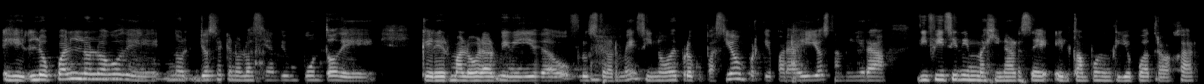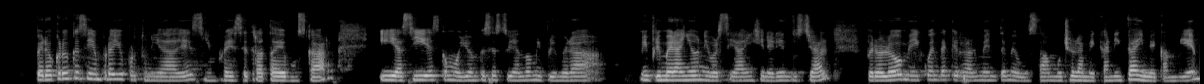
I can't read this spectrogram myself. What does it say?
lo cual no lo hago de, no, yo sé que no lo hacían de un punto de querer malograr mi vida o frustrarme, sino de preocupación, porque para ellos también era difícil imaginarse el campo en el que yo pueda trabajar. Pero creo que siempre hay oportunidades, siempre se trata de buscar y así es como yo empecé estudiando mi primera mi primer año de universidad de ingeniería industrial, pero luego me di cuenta que realmente me gustaba mucho la mecánica y me cambié.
